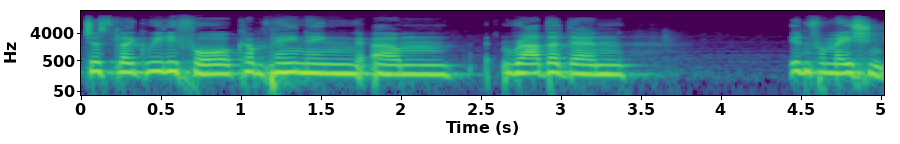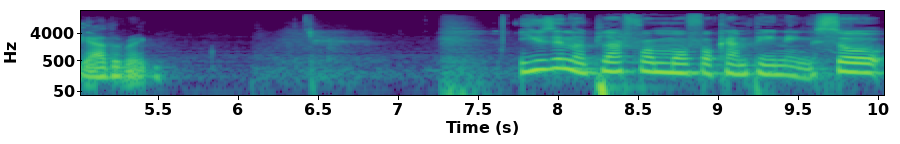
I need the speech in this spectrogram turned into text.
just like really for campaigning um, rather than information gathering. Using the platform more for campaigning. So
